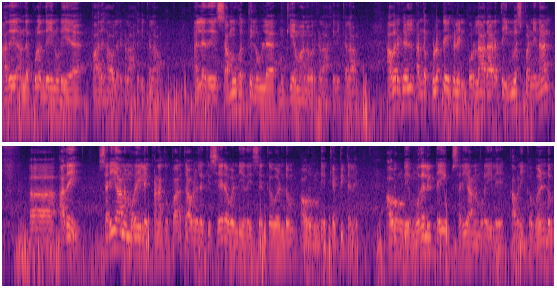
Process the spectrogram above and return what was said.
அது அந்த குழந்தையினுடைய பாதுகாவலர்களாக இருக்கலாம் அல்லது சமூகத்தில் உள்ள முக்கியமானவர்களாக இருக்கலாம். அவர்கள் அந்த குழந்தைகளின் பொருளாதாரத்தை இன்வெஸ்ட் பண்ணினால் அதை சரியான முறையிலே கணக்கு பார்த்து அவர்களுக்கு சேர வேண்டியதை சேர்க்க வேண்டும். அவர்களுடைய கெப்பிட்டலை அவர்களுடைய முதலீட்டையும் சரியான முறையிலே கவனிக்க வேண்டும்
